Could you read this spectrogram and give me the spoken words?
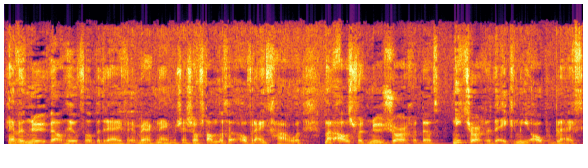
hebben nu wel heel veel bedrijven en werknemers en zelfstandigen overeind gehouden. Maar als we nu zorgen dat, niet zorgen dat de economie open blijft,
